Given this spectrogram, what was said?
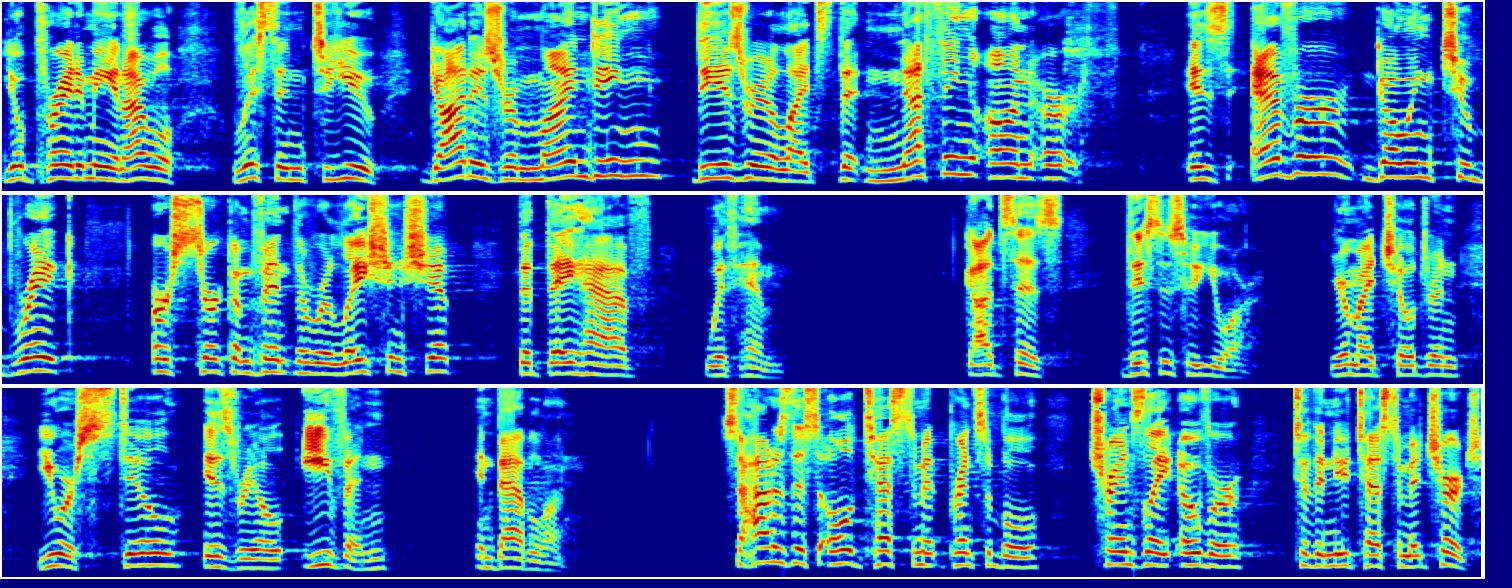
You'll pray to me, and I will listen to you. God is reminding the Israelites that nothing on earth is ever going to break or circumvent the relationship that they have with Him. God says, This is who you are. You're my children. You are still Israel, even in Babylon. So, how does this Old Testament principle translate over to the New Testament church?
